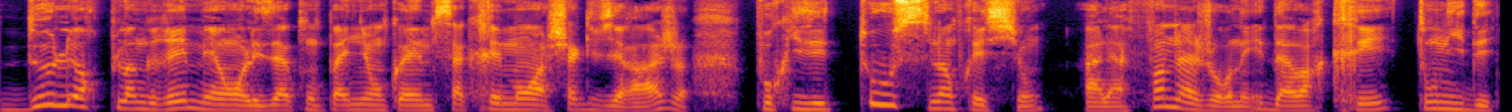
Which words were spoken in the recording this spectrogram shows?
de leur plein gré, mais en les accompagnant quand même sacrément à chaque virage, pour qu'ils aient tous l'impression, à la fin de la journée, d'avoir créé ton idée.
